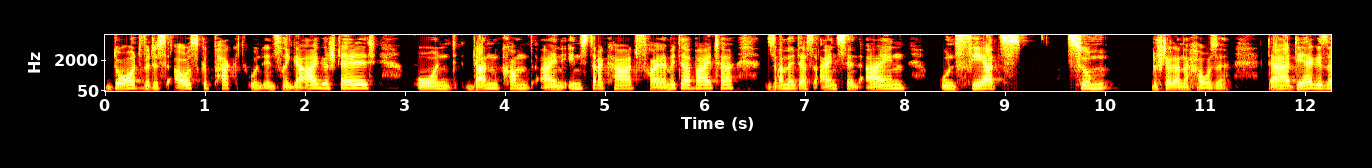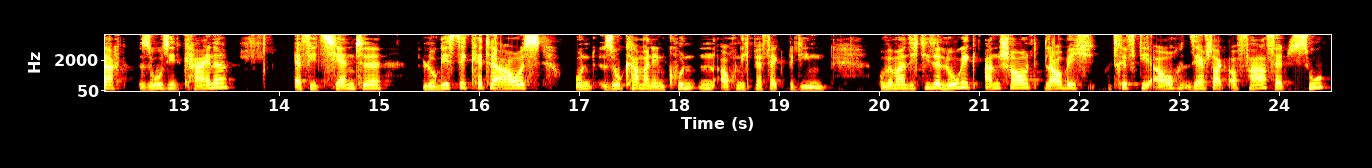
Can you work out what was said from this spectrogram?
dort wird es ausgepackt und ins Regal gestellt und dann kommt ein Instacart freier Mitarbeiter, sammelt das einzeln ein und fährt zum Besteller nach Hause. Da hat der gesagt, so sieht keine effiziente Logistikkette aus und so kann man den Kunden auch nicht perfekt bedienen. Und wenn man sich diese Logik anschaut, glaube ich, trifft die auch sehr stark auf Farfetch zu.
